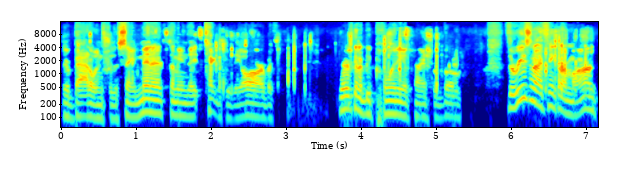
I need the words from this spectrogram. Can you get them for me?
they're battling for the same minutes. I mean, they technically they are, but there's going to be plenty of time for both. The reason I think Armaan's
